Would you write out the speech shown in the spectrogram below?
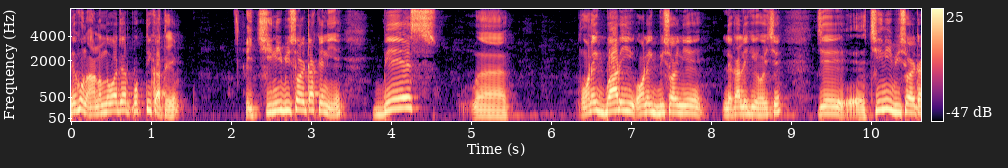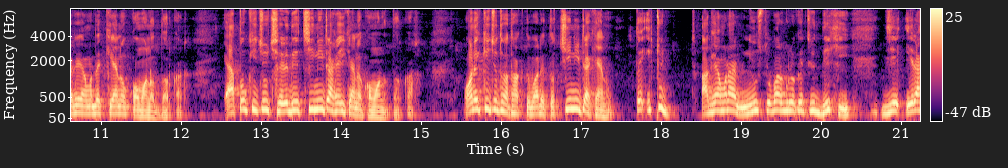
দেখুন, আনন্দবাজার পত্রিকাতে এই চিনি বিষয়টাকে নিয়ে বেশ অনেকবারই অনেক বিষয় নিয়ে লেখালেখি হয়েছে যে, চিনি বিষয়টাকে আমাদের কেন কমানোর দরকার? এত কিছু ছেড়ে দিয়ে চিনিটাকেই কেন কমানোর দরকার? অনেক কিছু থাকতে পারে, তো চিনিটা কেন? তো একটু আগে আমরা নিউজ পেপারগুলোকে একটু দেখি যে, এরা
